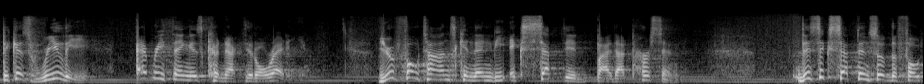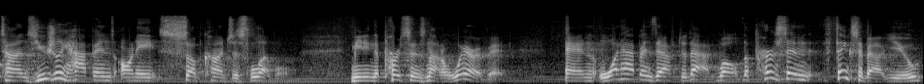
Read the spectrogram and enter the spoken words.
because really, everything is connected already. Your photons can then be accepted by that person. This acceptance of the photons usually happens on a subconscious level, meaning the person is not aware of it. And what happens after that? Well, the person thinks about you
